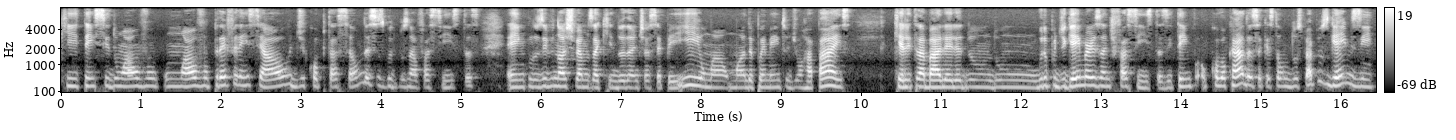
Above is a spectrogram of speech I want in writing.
que tem sido um alvo, um alvo preferencial de cooptação desses grupos neofascistas. É, inclusive, nós tivemos aqui durante a CPI uma, um depoimento de um rapaz que ele trabalha, ele é de um, de um, grupo de gamers antifascistas e tem colocado essa questão dos próprios games, em,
